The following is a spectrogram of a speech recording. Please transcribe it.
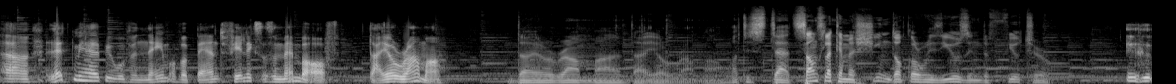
uh, let me help you with the name of a band Felix is a member of Diorama. Diorama, diorama. What is that? Sounds like a machine Doctor will use in the future. Uh,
